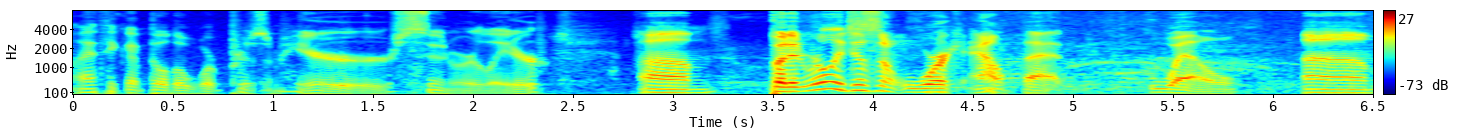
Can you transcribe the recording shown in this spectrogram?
I think I built a Warp Prism here sooner or later. Um, but it really doesn't work out that well. Um,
